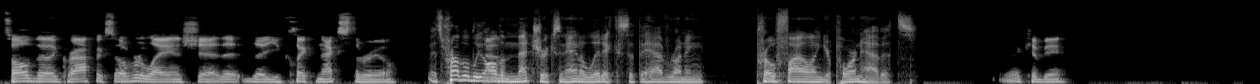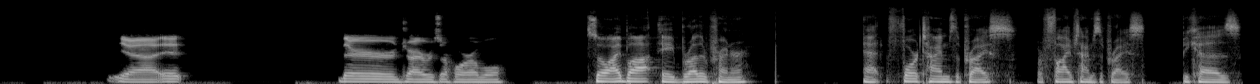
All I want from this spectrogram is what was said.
it's all the graphics overlay and shit that, that you click next through. It's probably all Um, the metrics and analytics that they have running profiling your porn habits. It could be. Yeah, it. Their drivers are horrible. So I bought a brother printer at four times the price or five times the price because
